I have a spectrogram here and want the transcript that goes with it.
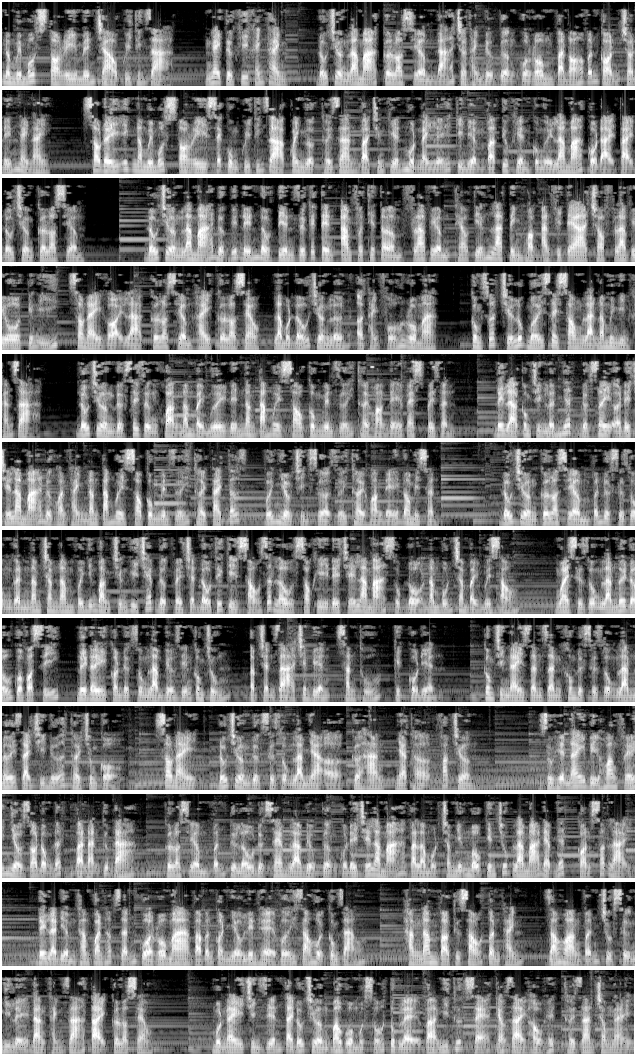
X51 Story mến chào quý thính giả. Ngay từ khi khánh thành, đấu trường La Mã Colosseum đã trở thành biểu tượng của Rome và nó vẫn còn cho đến ngày nay. Sau đây X51 Story sẽ cùng quý thính giả quay ngược thời gian và chứng kiến một ngày lễ kỷ niệm và tiêu khiển của người La Mã cổ đại tại đấu trường Colosseum. Đấu trường La Mã được biết đến đầu tiên dưới cái tên Amphitheatrum Flavium theo tiếng Latin hoặc Amphithea cho Flavio tiếng Ý, sau này gọi là Colosseum hay Colosseo, là một đấu trường lớn ở thành phố Roma. Công suất chứa lúc mới xây xong là 50.000 khán giả. Đấu trường được xây dựng khoảng năm 70 đến năm 80 sau công nguyên dưới thời hoàng đế Vespasian. Đây là công trình lớn nhất được xây ở đế chế La Mã được hoàn thành năm 80 sau công nguyên dưới thời Titus, với nhiều chỉnh sửa dưới thời hoàng đế Domitian. Đấu trường Colosseum vẫn được sử dụng gần 500 năm với những bằng chứng ghi chép được về trận đấu thế kỷ 6 rất lâu sau khi đế chế La Mã sụp đổ năm 476. Ngoài sử dụng làm nơi đấu của võ sĩ, nơi đây còn được dùng làm biểu diễn công chúng, tập trận giả trên biển, săn thú, kịch cổ điển. Công trình này dần dần không được sử dụng làm nơi giải trí nữa thời Trung Cổ. Sau này, đấu trường được sử dụng làm nhà ở, cửa hàng, nhà thờ, pháp trường. Dù hiện nay bị hoang phế nhiều do động đất và nạn cướp đá, Colosseum vẫn từ lâu được xem là biểu tượng của đế chế La Mã và là một trong những mẫu kiến trúc La Mã đẹp nhất còn sót lại. Đây là điểm tham quan hấp dẫn của Roma và vẫn còn nhiều liên hệ với giáo hội công giáo. Hàng năm vào thứ sáu tuần thánh, giáo hoàng vẫn chủ sự nghi lễ đàng thánh giá tại Colosseum. Một ngày trình diễn tại đấu trường bao gồm một số tục lệ và nghi thức sẽ kéo dài hầu hết thời gian trong ngày.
